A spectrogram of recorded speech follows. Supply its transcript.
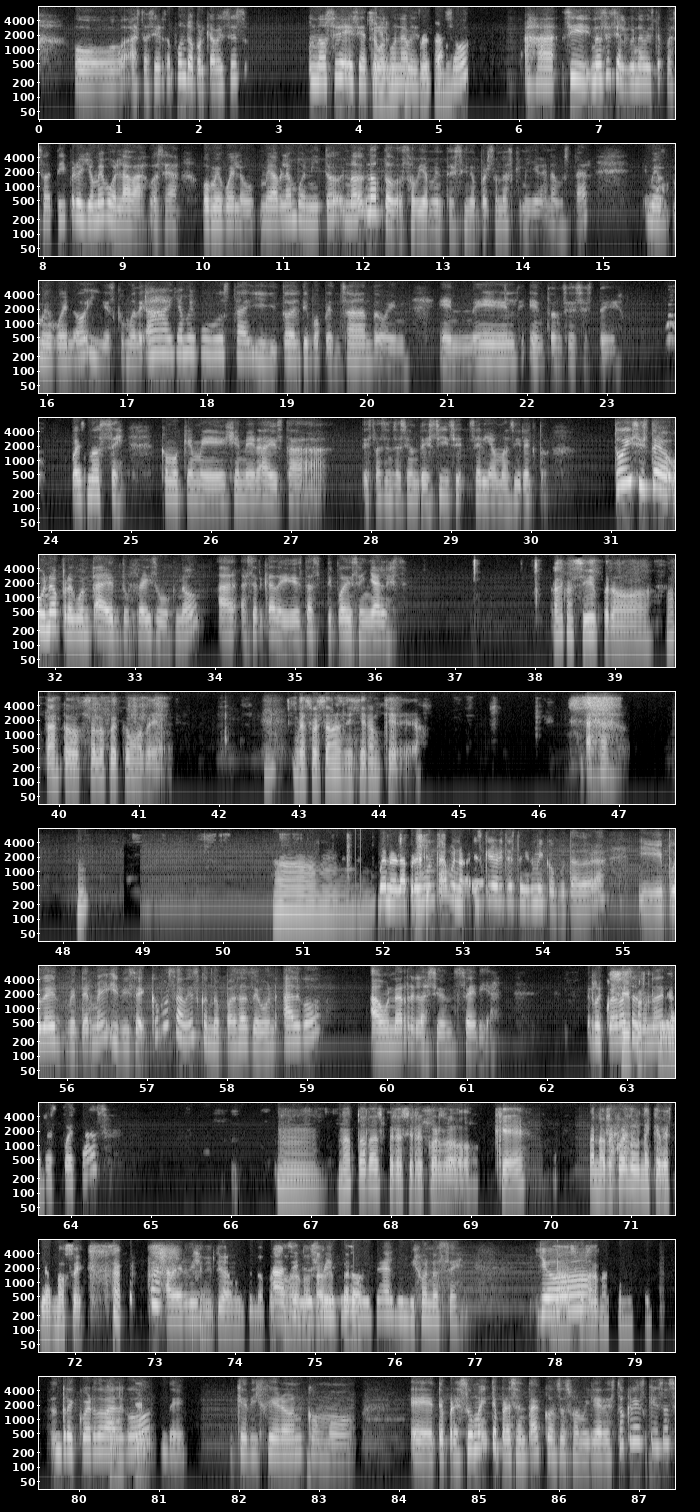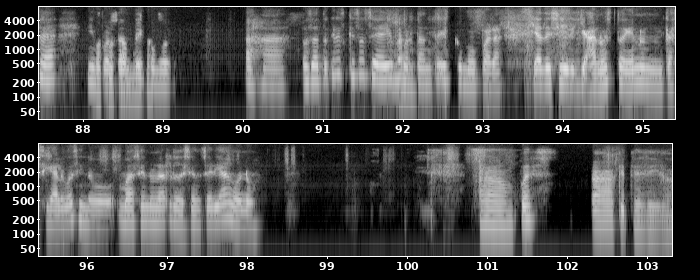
o hasta cierto punto, porque a veces, no sé si a ti alguna vez te pasó, ajá, sí, no sé si alguna vez te pasó a ti, pero yo me volaba, o sea, o me vuelo, me hablan bonito, no, no todos obviamente, sino personas que me llegan a gustar, me, me vuelo y es como de, ay, ya me gusta, y todo el tiempo pensando en, en él, entonces, este, pues no sé, como que me genera esta, esta sensación de sí se- sería más directo. Tú hiciste una pregunta en tu Facebook, ¿no? A- acerca de este tipo de señales. Algo así, pero no tanto, solo fue como de las personas dijeron que Ajá. Bueno, la pregunta, bueno, es que ahorita estoy en mi computadora y pude meterme y dice, ¿cómo sabes cuando pasas de un algo a una relación seria? Sí, ¿Recuerdas alguna de las respuestas? mm, no todas, pero sí recuerdo que, bueno, recuerdo una que decía no sé, A ver, dime. definitivamente una Ah, sí, persona no sabe, pero definitivamente alguien dijo no sé. Yo personas recuerdo que algo de que dijeron como eh, te presume y te presenta con sus familiares. ¿Tú crees que eso sea importante como, ajá, o sea, ¿tú crees que eso sea importante como para ya decir, ya no estoy en un casi algo, sino más en una relación seria o no? Ah, pues, ah, ¿qué te digo?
